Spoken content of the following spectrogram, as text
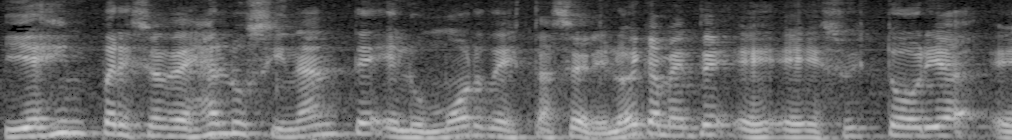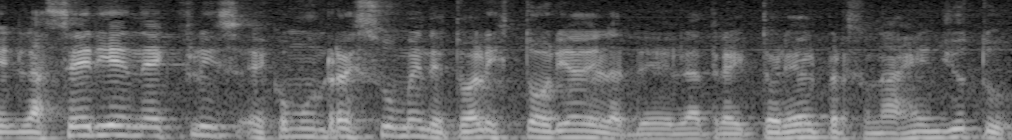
Y es impresionante, es alucinante el humor de esta serie. Lógicamente, es, su historia, eh, la serie de Netflix es como un resumen de toda la historia de la, trayectoria del personaje en YouTube.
